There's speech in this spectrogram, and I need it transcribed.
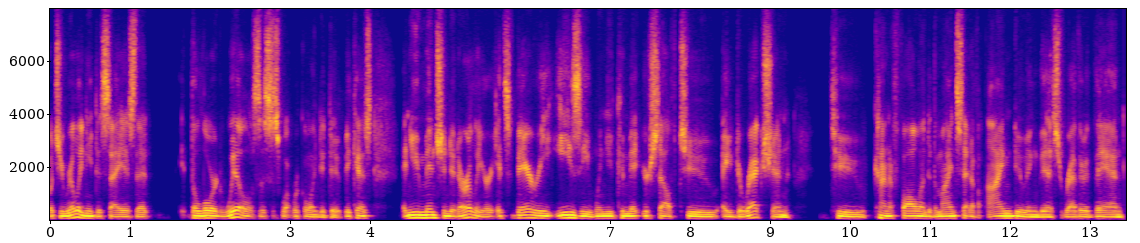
what you really need to say is that the Lord wills, this is what we're going to do. Because, and you mentioned it earlier, it's very easy when you commit yourself to a direction to kind of fall into the mindset of I'm doing this rather than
